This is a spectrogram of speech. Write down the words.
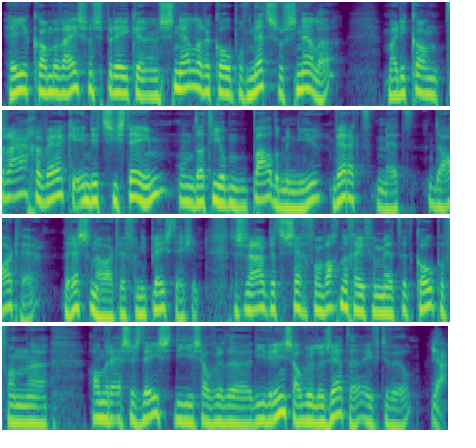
Je kan bij wijze van spreken een snellere kopen of net zo snelle... maar die kan trager werken in dit systeem... omdat hij op een bepaalde manier werkt met de hardware. De rest van de hardware van die PlayStation. Dus vandaar ook dat ze zeggen van wacht nog even met het kopen van eh, andere SSD's... Die je, zou willen, die je erin zou willen zetten, eventueel. Ja,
